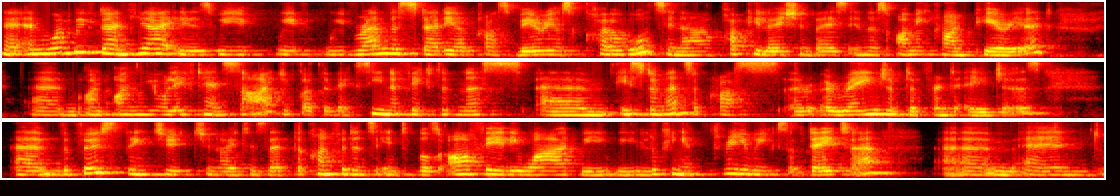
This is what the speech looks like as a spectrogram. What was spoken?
And what we've done here is we've we've we've run the study across various cohorts in our population base in this Omicron period. Um, on, on your left-hand side, you've got the vaccine effectiveness um, estimates across a, a range of different ages. Um, the first thing to, to note is that the confidence intervals are fairly wide. We, we're looking at three weeks of data. Um, and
